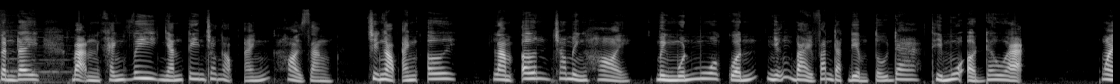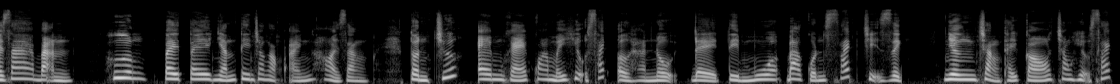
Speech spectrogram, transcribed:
Gần đây, bạn Khánh Vi nhắn tin cho Ngọc Ánh hỏi rằng Chị Ngọc Ánh ơi, làm ơn cho mình hỏi, mình muốn mua cuốn những bài văn đạt điểm tối đa thì mua ở đâu ạ? Ngoài ra, bạn Hương PT nhắn tin cho Ngọc Ánh hỏi rằng tuần trước em ghé qua mấy hiệu sách ở Hà Nội để tìm mua ba cuốn sách trị dịch nhưng chẳng thấy có trong hiệu sách,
